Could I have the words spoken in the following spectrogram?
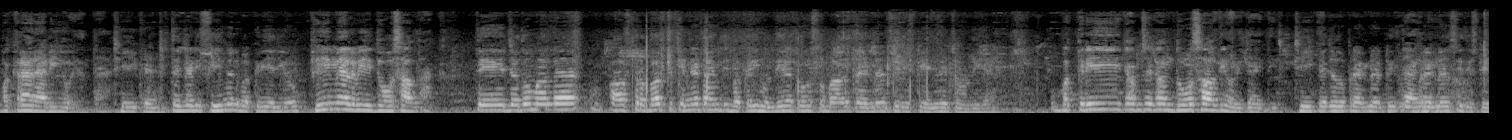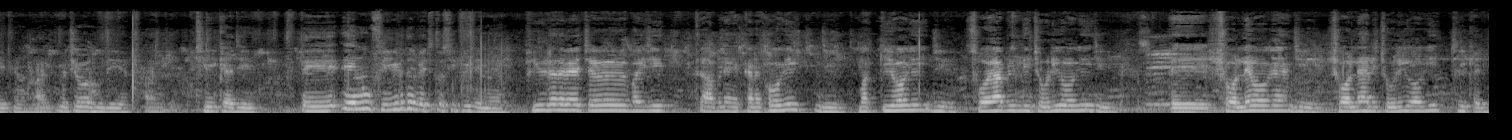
ਬੱਕਰਾ ਰੈਡੀ ਹੋ ਜਾਂਦਾ ਹੈ। ਠੀਕ ਹੈ ਤੇ ਜਿਹੜੀ ਫੀਮੇਲ ਬੱਕਰੀ ਹੈ ਜੀ ਉਹ? ਫੀਮੇਲ ਵੀ 2 ਸਾਲ ਤੱਕ। ਤੇ ਜਦੋਂ ਮੰਨ ਲੈ ਆਫਟਰ ਬਰਥ ਕਿੰਨੇ ਟਾਈਮ ਦੀ ਬੱਕਰੀ ਹੁੰਦੀ ਹੈ ਤੇ ਉਸ ਤੋਂ ਬਾਅਦ ਪ੍ਰੈਗਨੈਂਸੀ ਦੀ ਸਟੇਜ ਵਿੱਚ ਆਉਂਦੀ ਹੈ? ਬੱਕਰੀ ਕਮ ਸੇ ਕਮ 2 ਸਾਲ ਦੀ ਹੋਣੀ ਚਾਹੀਦੀ। ਠੀਕ ਹੈ ਜਦੋਂ ਪ੍ਰੈਗਨੈਂਟ Pregnant- ਪ੍ਰੈਗਨੈਂਸੀ ਦੀ ਸਟੇਜ ਤੇ ਆਉਂਦੀ ਹੈ। ਮੈਚੁਰ ਹੁੰਦੀ ਹੈ। ਹਾਂਜੀ। ਠੀਕ ਹੈ ਜੀ। ਤੇ ਇਹਨੂੰ ਫੀਡ ਦੇ ਵਿੱਚ ਤੁਸੀਂ ਕੀ ਦਿੰਦੇ ਹੋ? ਫੀਡ ਦੇ ਵਿੱਚ ਬਾਈ ਜੀ ਆਪਣੇ ਕਣਕ ਹੋ ਗਈ ਜੀ। ਮੱਕੀ ਹੋ ਗਈ ਜੀ। ਸੋਇਆਬੀਨ ਦੀ ਚੂਰੀ ਹੋ ਗਈ ਜੀ। ਤੇ ਛੋਲੇ ਹੋ ਗਏ ਜੀ। ਛੋਲਿਆਂ ਦੀ ਚੂਰੀ ਹੋ ਗਈ। ਠੀਕ ਹੈ ਜੀ।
